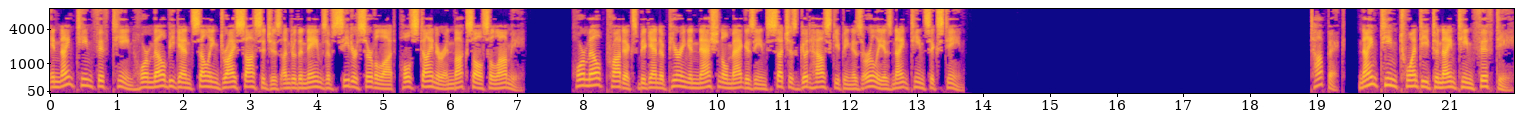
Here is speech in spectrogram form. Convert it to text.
In 1915 Hormel began selling dry sausages under the names of Cedar Cervelat, Holsteiner and Noxall Salami. Hormel products began appearing in national magazines such as Good Housekeeping as early as 1916. Topic 1920 to 1950.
